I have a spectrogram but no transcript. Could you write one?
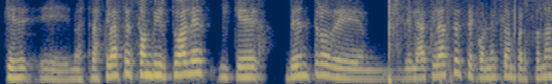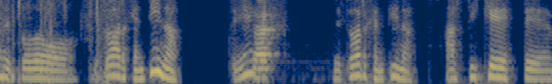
que eh, nuestras clases son virtuales y que dentro de, la clase se conectan personas de, todo, de toda Argentina. ¿sí? De toda Argentina. Así que este,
